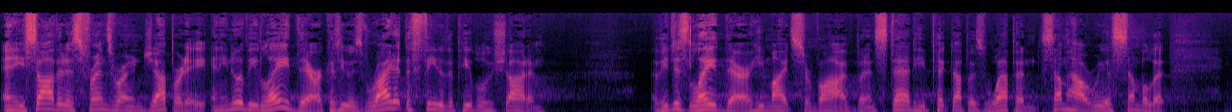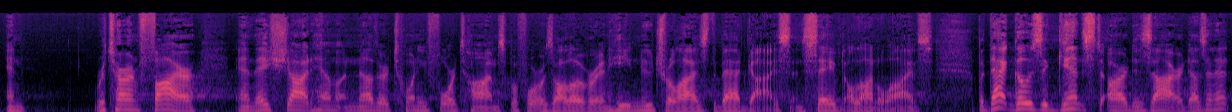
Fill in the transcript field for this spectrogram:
and he saw that his friends were in jeopardy, and he knew if he laid there, because he was right at the feet of the people who shot him, if he just laid there, he might survive. But instead, he picked up his weapon, somehow reassembled it, and returned fire, and they shot him another 24 times before it was all over, and he neutralized the bad guys and saved a lot of lives. But that goes against our desire, doesn't it?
